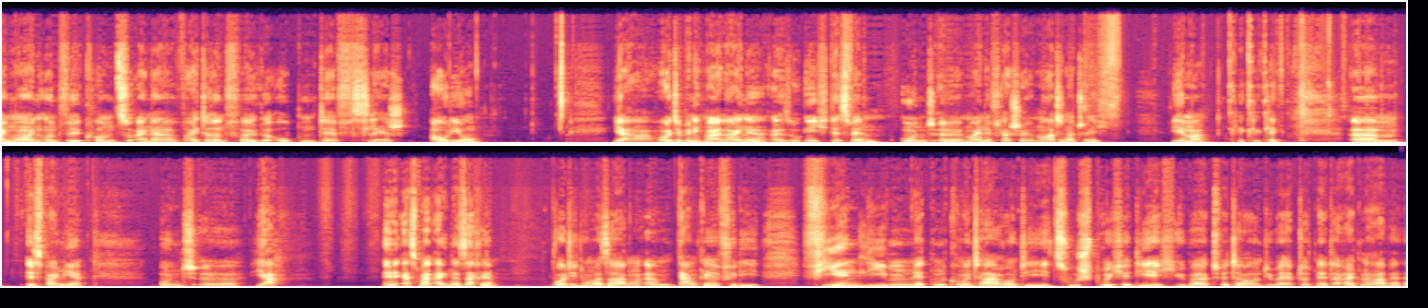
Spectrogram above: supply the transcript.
Moin Moin und willkommen zu einer weiteren Folge OpenDev slash Audio. Ja, heute bin ich mal alleine, also ich, der Sven und äh, meine Flasche Mate natürlich, wie immer, klick, klick, klick, ähm, ist bei mir. Und äh, ja, erstmal in eigener Sache wollte ich nochmal sagen, ähm, danke für die vielen lieben, netten Kommentare und die Zusprüche, die ich über Twitter und über app.net erhalten habe.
